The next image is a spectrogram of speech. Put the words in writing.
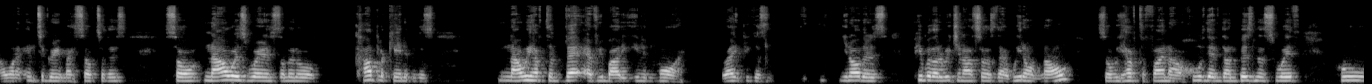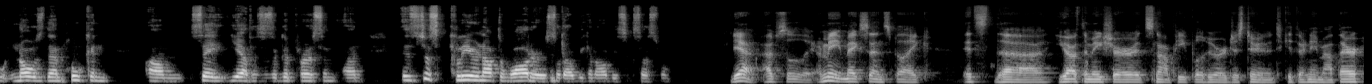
I want to integrate myself to this. So now is where it's a little complicated because now we have to vet everybody even more, right? Because you know, there's people that are reaching out to us that we don't know, so we have to find out who they've done business with, who knows them, who can um, say, yeah, this is a good person, and it's just clearing out the water so that we can all be successful. Yeah, absolutely. I mean, it makes sense, but like it's the you have to make sure it's not people who are just doing it to get their name out there.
